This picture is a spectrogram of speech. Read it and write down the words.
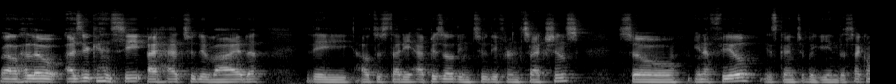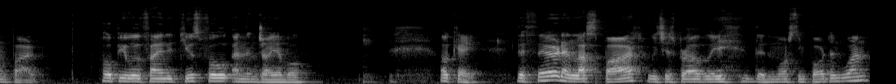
Well, hello. As you can see, I had to divide the how to study episode in two different sections. So in a few, it's going to begin the second part. Hope you will find it useful and enjoyable. okay, the third and last part, which is probably the most important one,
